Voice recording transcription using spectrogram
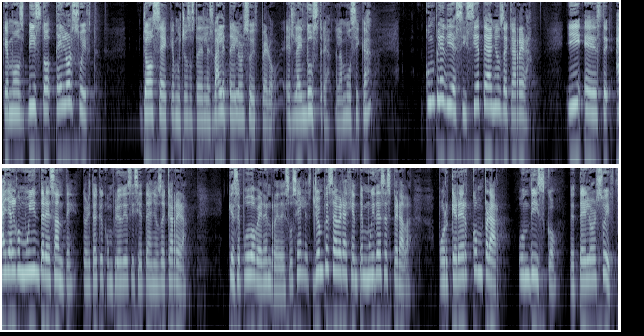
que hemos visto, Taylor Swift. Yo sé que a muchos de ustedes les vale Taylor Swift, pero es la industria de la música. Cumple 17 años de carrera. Y este, hay algo muy interesante, que ahorita que cumplió 17 años de carrera, que se pudo ver en redes sociales. Yo empecé a ver a gente muy desesperada por querer comprar un disco de Taylor Swift,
